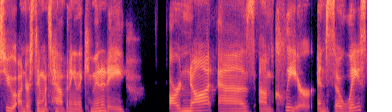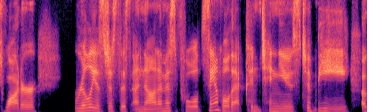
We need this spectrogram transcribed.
to understand what's happening in the community are not as um, clear. And so wastewater really is just this anonymous pooled sample that continues to be a,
